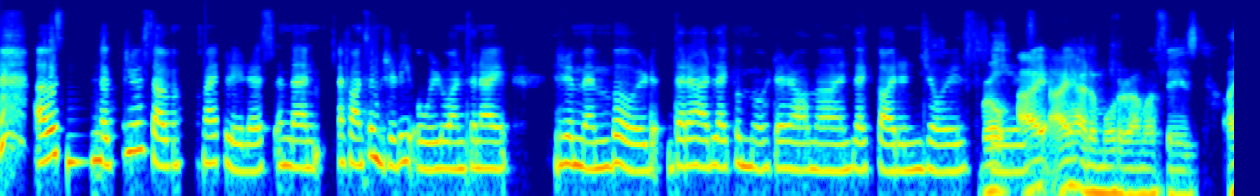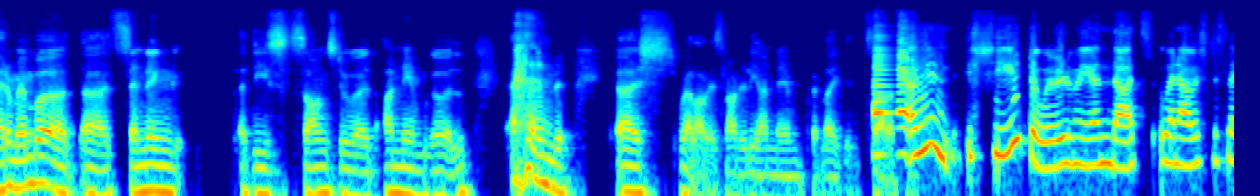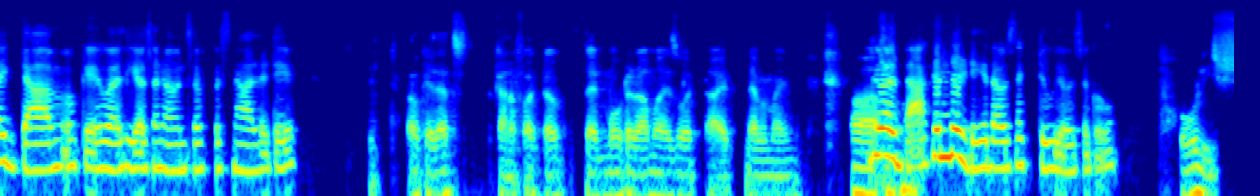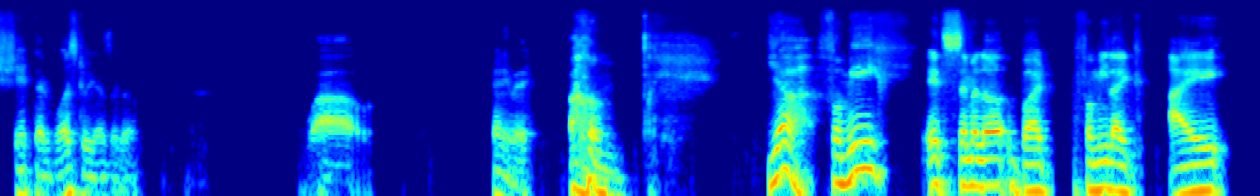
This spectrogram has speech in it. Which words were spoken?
I was looking through some of my playlists and then I found some really old ones and I remembered that I had like a Motorama and like Karan Joy's Bro, phase. I I had a Motorama phase. I remember uh, sending uh, these songs to an unnamed girl, and uh, well, it's not really unnamed, but like it's I, not mean, she told me, and that's when I was just like, damn, okay, well, he has an ounce of personality. okay, that's kind of fucked up. That Motorama is what I never mind. Uh, well, back in the day, that was like two years ago. holy shit, that was two years ago. Wow. Anyway, um, yeah, for me, it's similar, but for me, like I,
